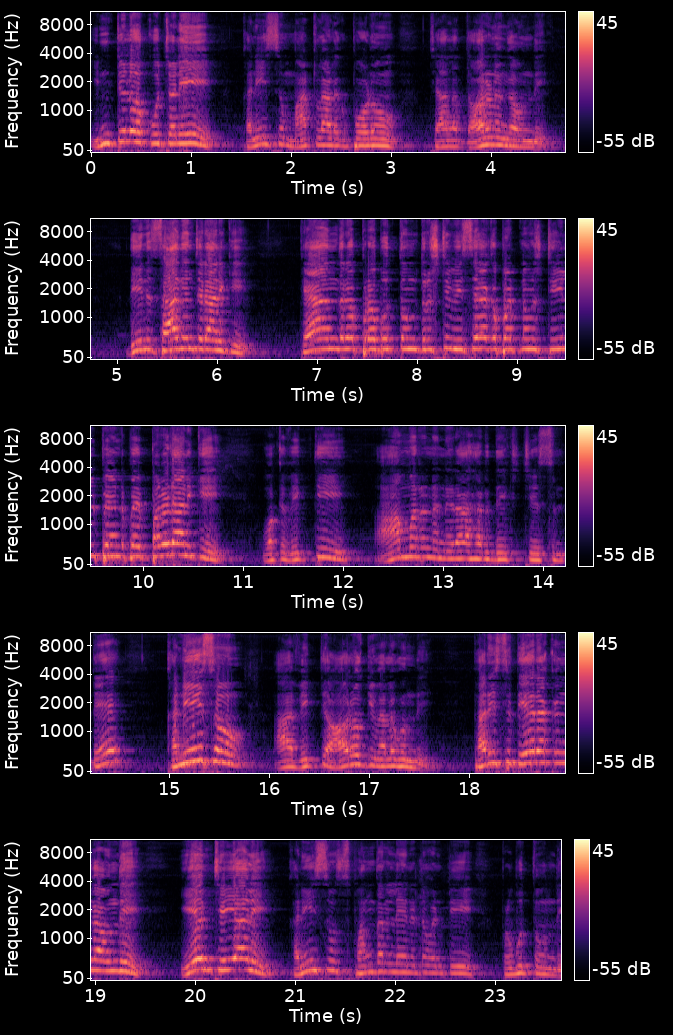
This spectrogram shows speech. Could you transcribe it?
ఇంటిలో కూర్చొని కనీసం మాట్లాడకపోవడం చాలా దారుణంగా ఉంది. దీన్ని సాధించడానికి కేంద్ర ప్రభుత్వం దృష్టి విశాఖపట్నం స్టీల్ ప్లాంట్ పై పడడానికి ఒక వ్యక్తి ఆమరణ నిరాహార దీక్ష చేస్తుంటే కనీసం ఆ వ్యక్తి ఆరోగ్యం ఎలాగుంది? పరిస్థితి ఏ రకంగా ఉంది? ఏం చేయాలి? కనీసం స్పందన లేనటువంటి ప్రభుత్వం ఉంది.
